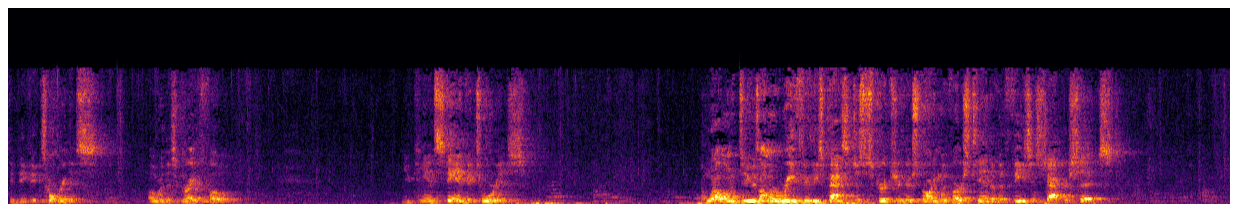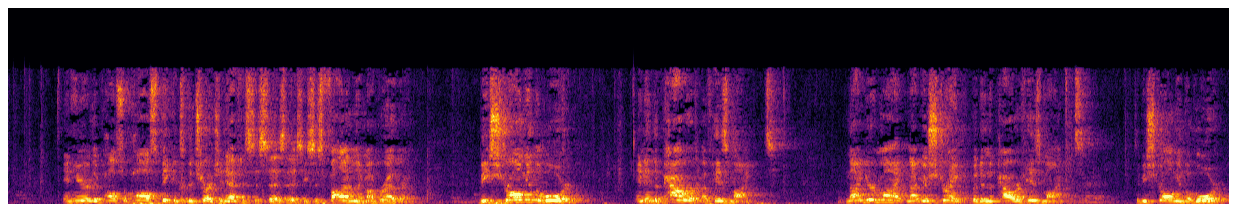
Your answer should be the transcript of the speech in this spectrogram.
to be victorious over this great foe. You can stand victorious and what I want to do is I'm going to read through these passages of Scripture here, starting with verse 10 of Ephesians chapter 6. And here the Apostle Paul, speaking to the church in Ephesus, says this He says, Finally, my brethren, be strong in the Lord and in the power of his might. Not your might, not your strength, but in the power of his might. To be strong in the Lord.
